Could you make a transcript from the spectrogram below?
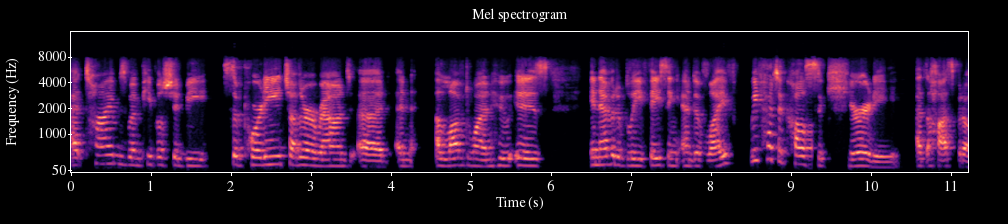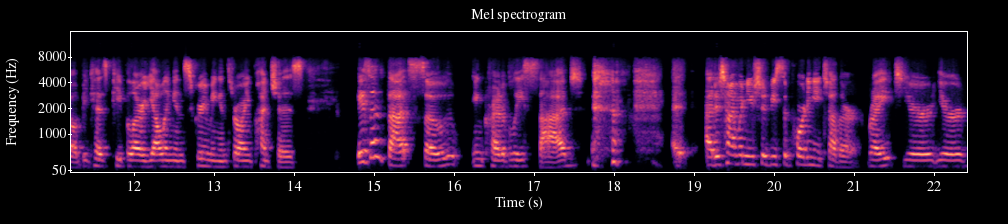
at times when people should be supporting each other around uh, an, a loved one who is inevitably facing end of life we've had to call security at the hospital because people are yelling and screaming and throwing punches. Isn't that so incredibly sad? at a time when you should be supporting each other, right? You're you're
